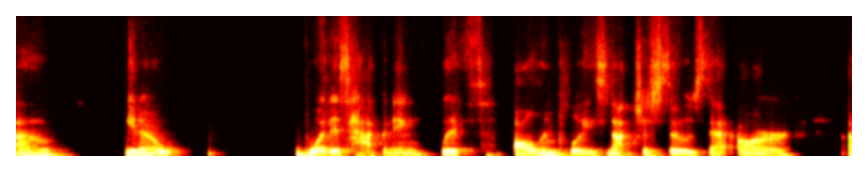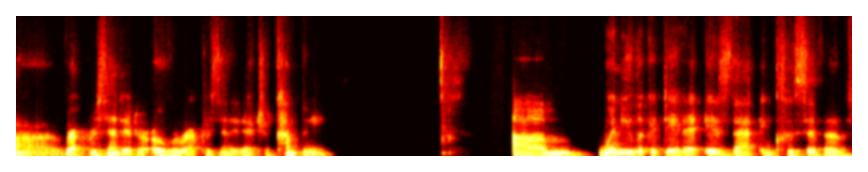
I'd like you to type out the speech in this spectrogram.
uh, you know, what is happening with all employees, not just those that are uh, represented or overrepresented at your company. Um, when you look at data, is that inclusive of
